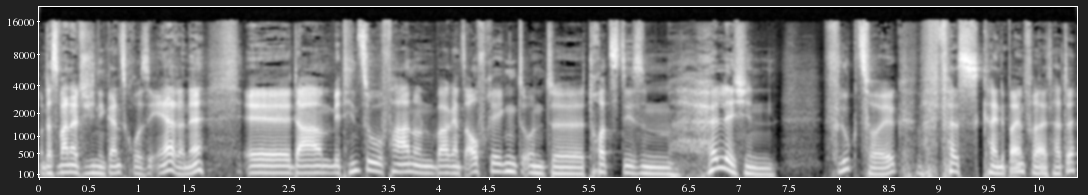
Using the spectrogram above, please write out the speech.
und das war natürlich eine ganz große Ehre, ne? Äh, da mit hinzufahren und war ganz aufregend und äh, trotz diesem höllischen Flugzeug, was keine Beinfreiheit hatte,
